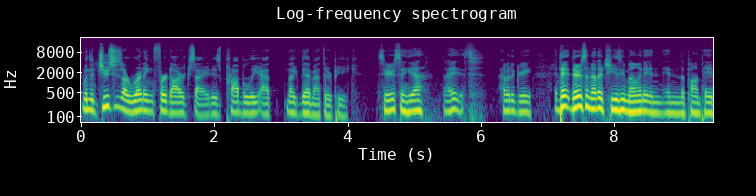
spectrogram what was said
when the juices are running for Dark Side is probably at like them at their peak. Seriously, yeah, I I would agree. There, there's another cheesy moment in in the Pompeii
